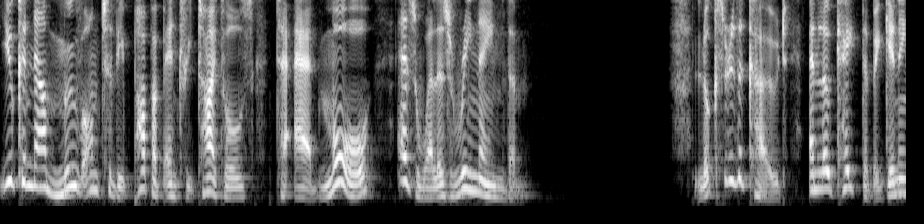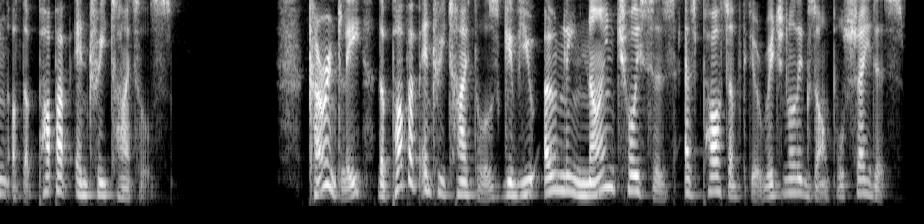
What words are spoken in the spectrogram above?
you can now move on to the pop-up entry titles to add more as well as rename them. Look through the code and locate the beginning of the pop-up entry titles. Currently, the pop-up entry titles give you only 9 choices as part of the original example shaders.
